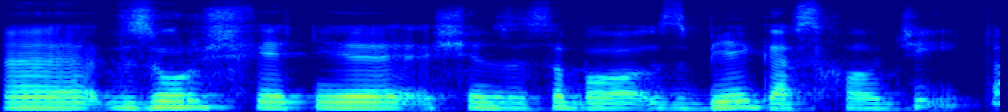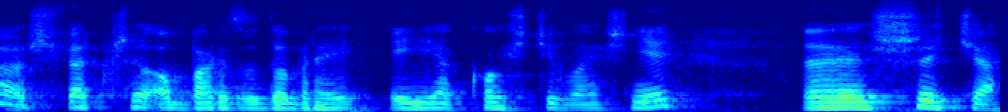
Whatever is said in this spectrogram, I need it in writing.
e, wzór świetnie się ze sobą zbiega, schodzi i to świadczy o bardzo dobrej jakości właśnie e, szycia.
